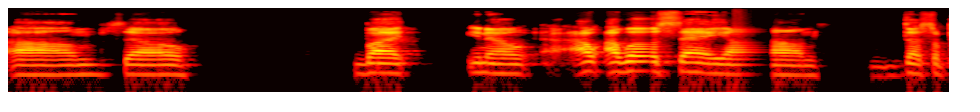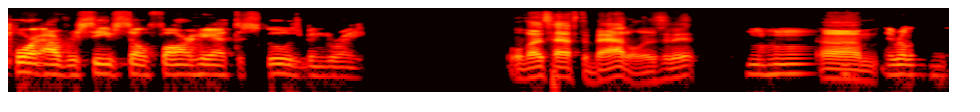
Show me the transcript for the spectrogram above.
Um, so, but you know, I, I will say um, the support I've received so far here at the school has been great. Well, that's half the battle, isn't it? Mm-hmm. Um, it really is.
